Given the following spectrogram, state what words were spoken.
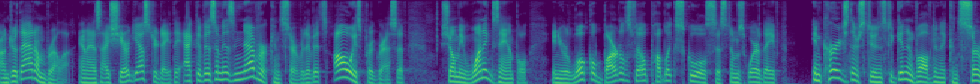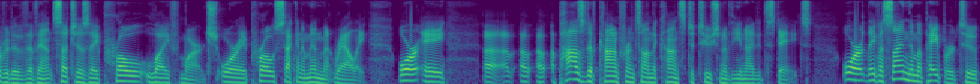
under that umbrella. And as I shared yesterday, the activism is never conservative, it's always progressive. Show me one example in your local Bartlesville public school systems where they've encouraged their students to get involved in a conservative event such as a pro life march or a pro Second Amendment rally or a, a, a, a, positive conference on the Constitution of the United States. Or they've assigned them a paper to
